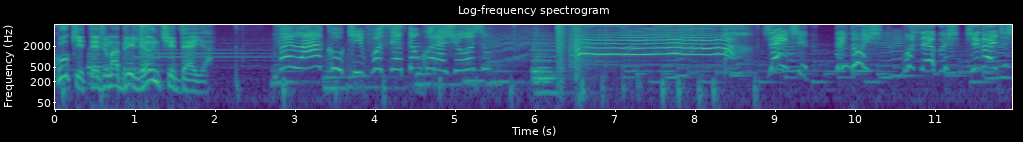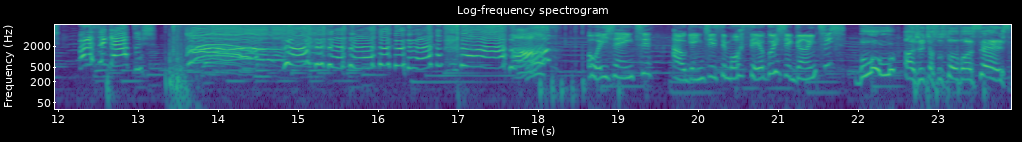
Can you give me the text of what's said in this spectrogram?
Cookie teve uma brilhante ideia. Vai lá, Cookie. Você é tão corajoso. Gente, tem dois morcegos gigantes parecem gatos. Oi, gente. Alguém disse morcegos gigantes? Bu! A gente assustou vocês!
